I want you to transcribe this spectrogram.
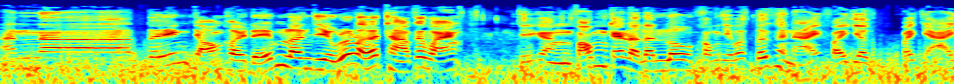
anh uh, tiến chọn thời điểm lên diều rất là thích hợp các bạn chỉ cần phóng cái là lên luôn không như bất tướng hồi nãy phải giật phải chạy.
